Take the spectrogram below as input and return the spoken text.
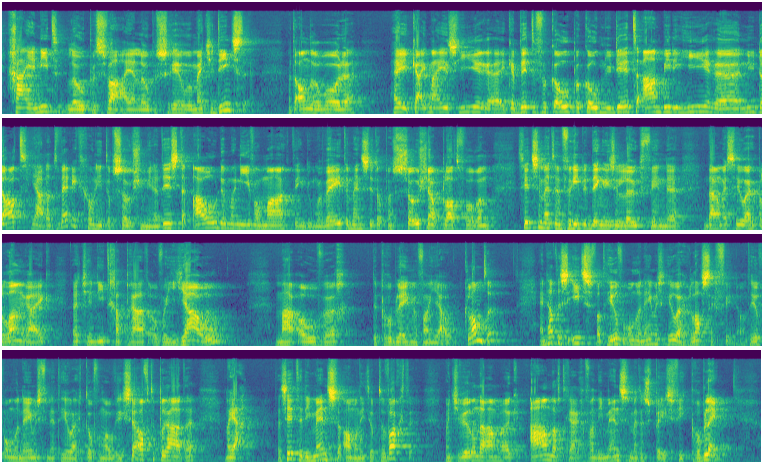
ga je niet lopen zwaaien en lopen schreeuwen met je diensten. Met andere woorden, hey, kijk mij eens hier, uh, ik heb dit te verkopen, koop nu dit, aanbieding hier, uh, nu dat. Ja, dat werkt gewoon niet op social media. Dat is de oude manier van marketing doen. We weten, mensen zitten op een sociaal platform, zitten ze met hun vrienden dingen die ze leuk vinden. En daarom is het heel erg belangrijk dat je niet gaat praten over jou, maar over de problemen van jouw klanten. En dat is iets wat heel veel ondernemers heel erg lastig vinden. Want heel veel ondernemers vinden het heel erg tof om over zichzelf te praten. Maar ja, daar zitten die mensen allemaal niet op te wachten. Want je wil namelijk aandacht krijgen van die mensen met een specifiek probleem.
